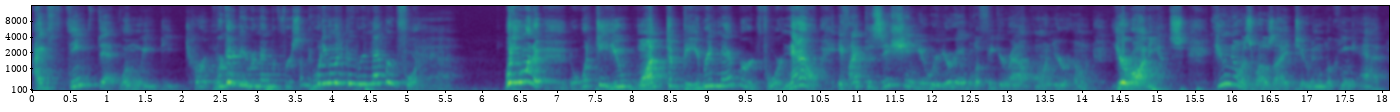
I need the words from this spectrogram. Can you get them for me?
I think that when we deter, we're going to be remembered for something. What do you want to be remembered for? yeah What do you want to what do you want to be remembered for? Now, if I position you where you're able to figure out on your own your audience, you know as well as I do in looking at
